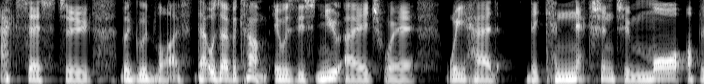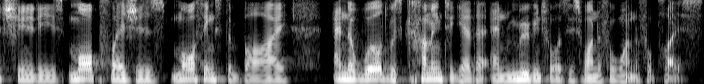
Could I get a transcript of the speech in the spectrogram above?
access to the good life, that was overcome. It was this new age where we had the connection to more opportunities, more pleasures, more things to buy, and the world was coming together and moving towards this wonderful, wonderful place.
